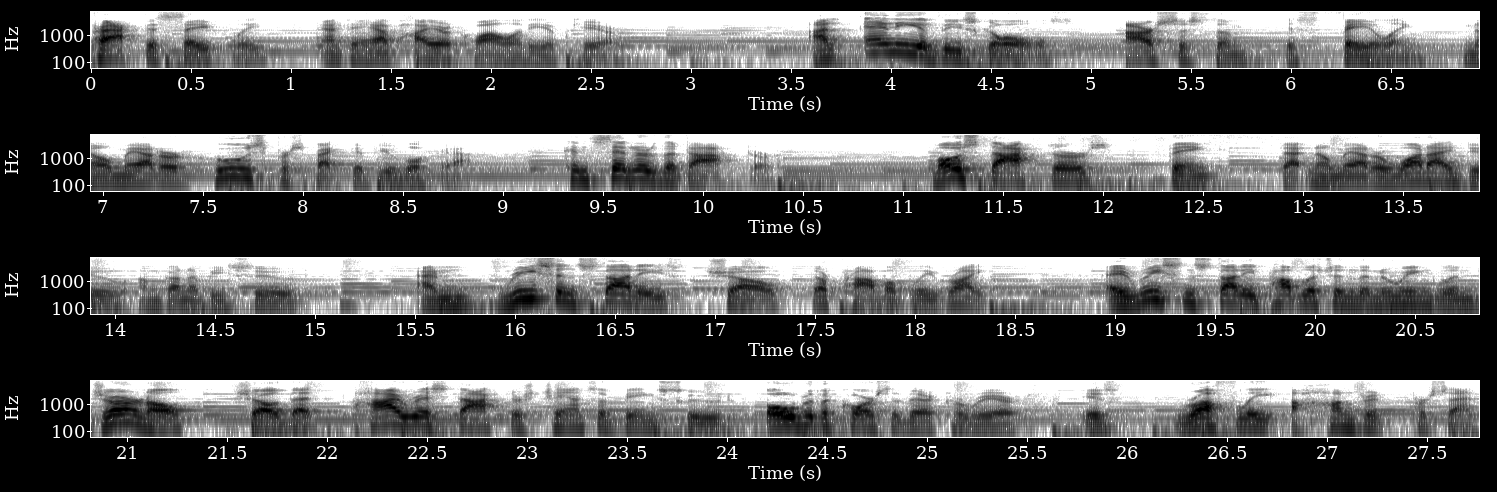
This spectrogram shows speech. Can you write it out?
practice safely, and to have higher quality of care. On any of these goals, our system is failing, no matter whose perspective you look at. Consider the doctor. Most doctors think that no matter what I do, I'm going to be sued. And recent studies show they're probably right. A recent study published in the New England Journal showed that high risk doctors' chance of being sued over the course of their career is roughly 100%.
